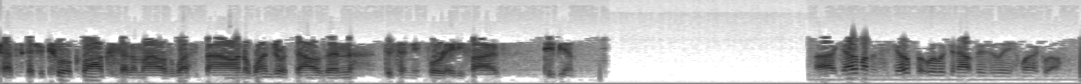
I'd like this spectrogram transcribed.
traffic schedule 2 o'clock, 7 miles westbound, 10,000, descending for 85, TBM. Uh, got him on the scope, but we're looking out visually, 1 Echo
